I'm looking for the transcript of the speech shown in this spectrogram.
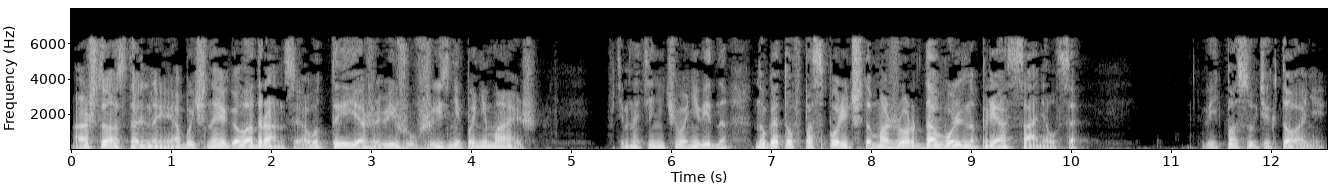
А что остальные? Обычные голодранцы. А вот ты, я же вижу, в жизни понимаешь. В темноте ничего не видно, но готов поспорить, что мажор довольно приосанился. Ведь, по сути, кто они?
